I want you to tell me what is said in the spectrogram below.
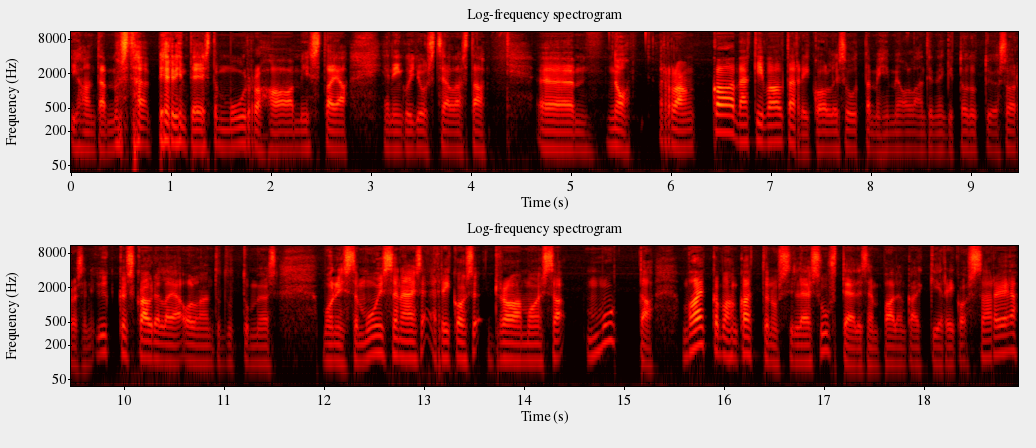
ihan tämmöistä perinteistä murhaamista ja, ja niin kuin just sellaista, öö, no, rankkaa väkivalta, rikollisuutta, mihin me ollaan tietenkin totuttu jo Sorjosen ykköskaudella ja ollaan totuttu myös monissa muissa näissä rikosdraamoissa, mutta vaikka mä oon kattonut silleen suhteellisen paljon kaikkia rikossarjoja,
